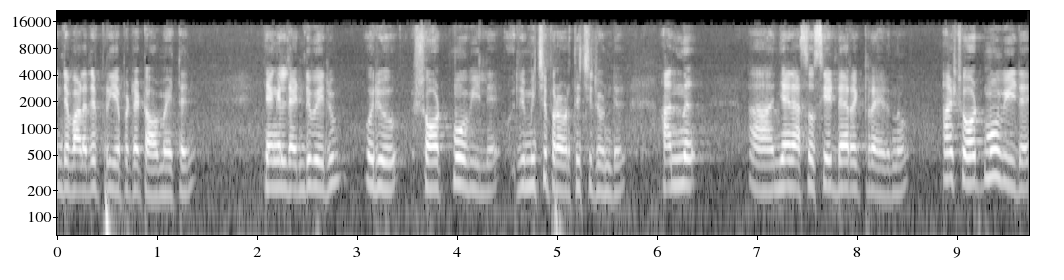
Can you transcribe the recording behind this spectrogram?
എന്റെ വളരെ പ്രിയപ്പെട്ട ടോമേട്ടൻ. ഞങ്ങൾ രണ്ടുപേരും ഒരു ഷോർട്ട് മൂവിയിൽ ഒരുമിച്ച് പ്രവർത്തിച്ചിട്ടുണ്ട്. അന്ന് ഞാൻ അസോസിയേറ്റ് ഡയറക്ടറായിരുന്നു ആ ഷോർട്ട് മൂവിയുടെ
